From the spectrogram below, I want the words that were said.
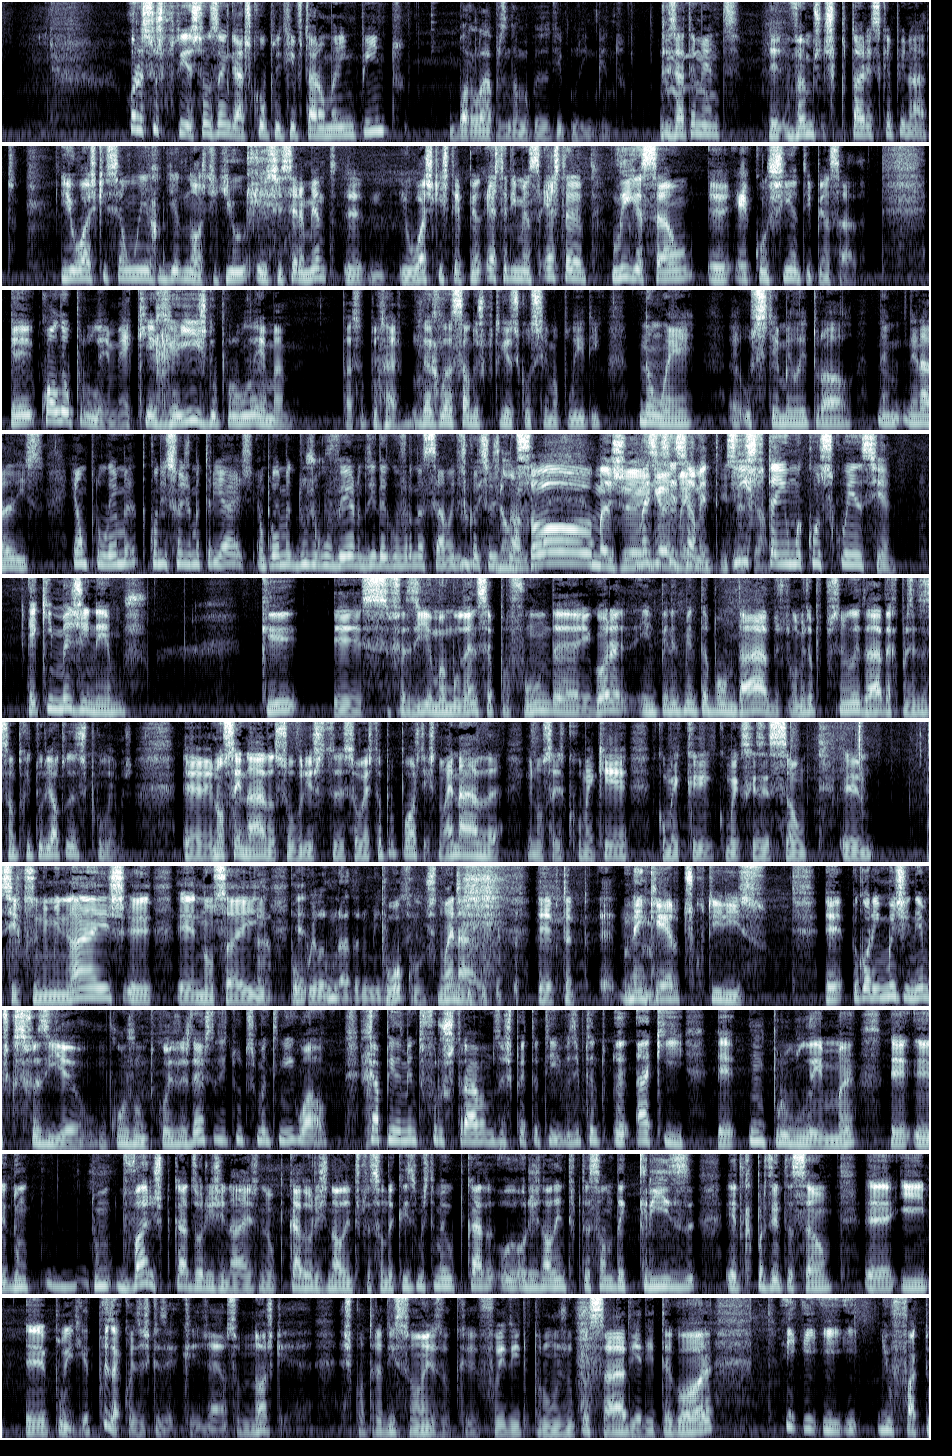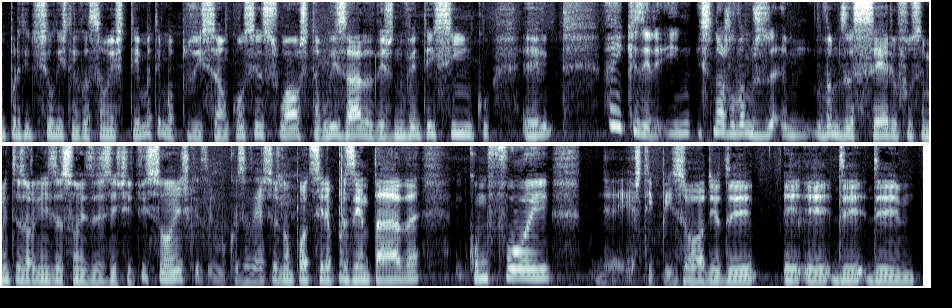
Ora, se os portugueses estão zangados com a política e votaram em Marinho Pinto... Bora lá apresentar uma coisa tipo Marinho Pinto. Exatamente. Vamos disputar esse campeonato. E eu acho que isso é um erro diagnóstico. Eu, eu sinceramente, eh, eu acho que isto é, esta, dimensão, esta ligação eh, é consciente e pensada. eh, qual é o problema? É que a raiz do problema da relação dos portugueses com o sistema político não é o sistema eleitoral, nem, nem, nada disso. É um problema de condições materiais, é um problema dos governos e da governação e das condições não económicas. Não só, mas... Mas, essencialmente, isto tem uma consequência. É que imaginemos que eh, se fazia uma mudança profunda, agora, independentemente da bondade, dos problemas da proporcionalidade, da representação territorial, todos esses problemas. Eh, eu não sei nada sobre, este, sobre esta proposta. Isto não é nada. Eu não sei como é que é, como é que, como é que quer dizer, são eh, círculos nominais, não sei... Está pouco elaborada no mínimo. Pouco, isto não é nada. portanto, nem quero discutir isso. Eh, agora, imaginemos que se fazia um conjunto de coisas destas e tudo se mantinha igual. Rapidamente frustrávamos as expectativas. E, portanto, eh, há aqui eh, um problema de, vários pecados originais. O pecado original da interpretação da crise, mas também o pecado original da interpretação da crise de representação e política. Depois há coisas, quer dizer, que já são menores, que é as contradições, o que foi dito por uns no passado e é dito agora. E, e, e, e, o facto do Partido Socialista em relação a este tema tem uma posição consensual, estabilizada desde 95. Eh, quer dizer, se nós levamos, levamos a sério o funcionamento das organizações das instituições, quer dizer, uma coisa destas não pode ser apresentada como foi este episódio de, eh, eh, de, de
